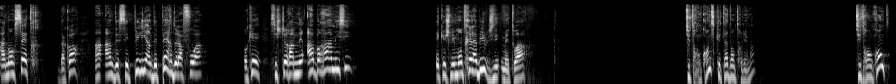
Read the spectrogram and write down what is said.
un ancêtre, d'accord, un, de ces piliers, un des pères de la foi, ok, si je te ramenais Abraham ici, et que je lui montrais la Bible, je dis, mais toi, tu te rends compte ce que tu as d'entre les mains? Tu te rends compte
